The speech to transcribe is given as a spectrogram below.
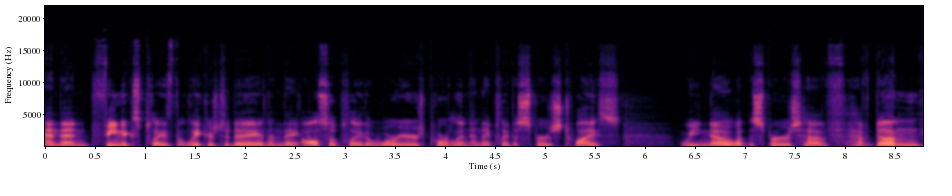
And then Phoenix plays the Lakers today, and then they also play the Warriors, Portland, and they play the Spurs twice. We know what the Spurs have, have done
